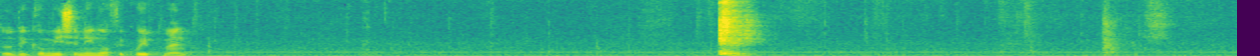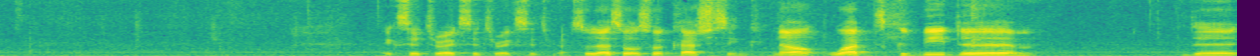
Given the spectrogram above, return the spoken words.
So decommissioning of equipment. etc etc etc so that's also a cash sink now what could be the the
